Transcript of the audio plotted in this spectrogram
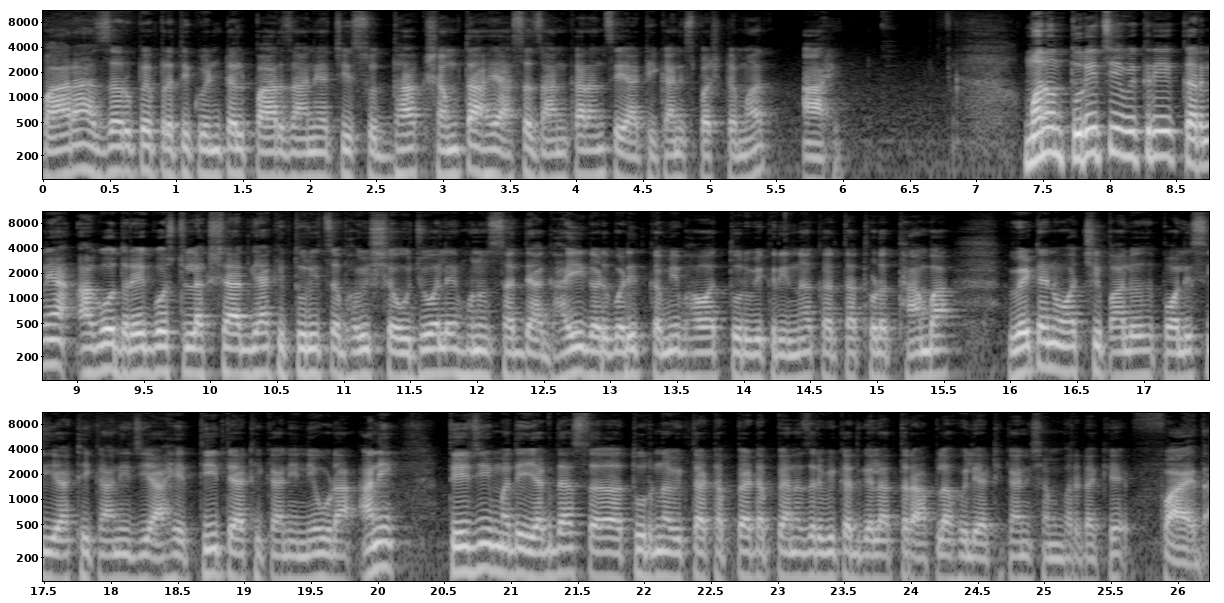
बारा हजार रुपये प्रति क्विंटल पार जाण्याची सुद्धा क्षमता आहे असं जाणकारांचे या ठिकाणी स्पष्ट मत आहे. म्हणून तुरीची विक्री करण्या अगोदर एक गोष्ट लक्षात घ्या की तुरीचं भविष्य उज्ज्वल आहे म्हणून सध्या घाई गडबडीत कमी भावात तूर विक्री न करता थोडं थांबा. वेट अँड वॉचची पालो पॉलिसी या ठिकाणी जी आहे ती त्या ठिकाणी निवडा. आणि तेजीमध्ये एकदाच तूर न विकता टप्प्याटप्प्यानं जर विकत गेला तर आपला होईल या ठिकाणी शंभर टक्के फायदा.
